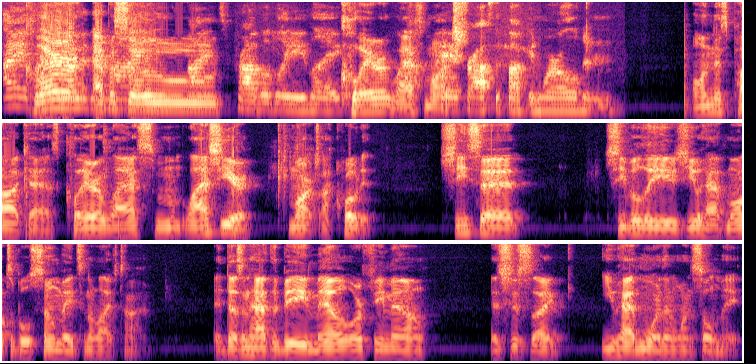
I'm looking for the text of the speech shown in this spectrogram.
I, Claire, episode- mine- mine's probably like Claire last March across the fucking world, and on this podcast, Claire last last year, March, I quoted. She said she believes you have multiple soulmates in a lifetime. It doesn't have to be male or female. It's just like you have more than one soulmate.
